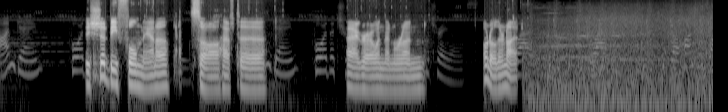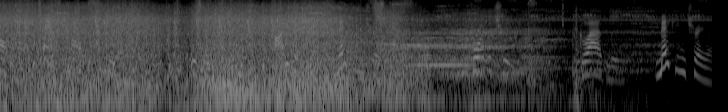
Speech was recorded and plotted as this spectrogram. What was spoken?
I'm game. For They should be full mana, so I'll have to I'm game. For the trees. aggro and then run. Oh no, they're not. Gladly. Gladly. The hunt is on. I'm game. Making trails. For the trees. Gladly. Making trails.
